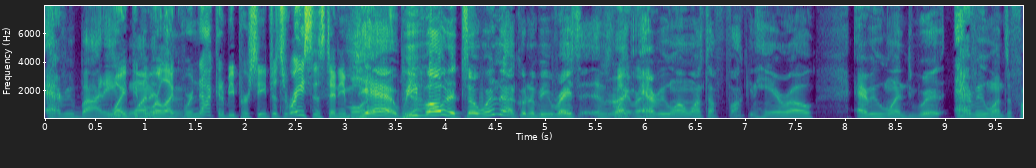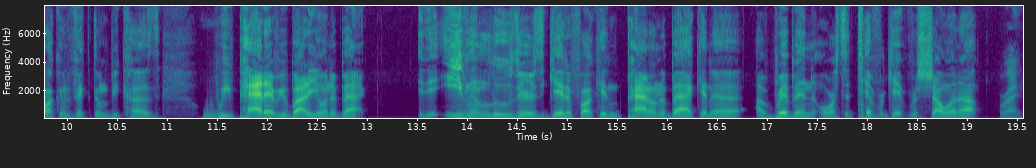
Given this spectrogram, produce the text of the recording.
Everybody, white people were like to- we're not going to be perceived as racist anymore yeah, we voted, so we're not going to be racist. It was Right, like right. everyone wants a fucking hero. Everyone, we're everyone's a fucking victim because we pat everybody on the back. Even losers get a fucking pat on the back and a, a ribbon or a certificate for showing up. right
